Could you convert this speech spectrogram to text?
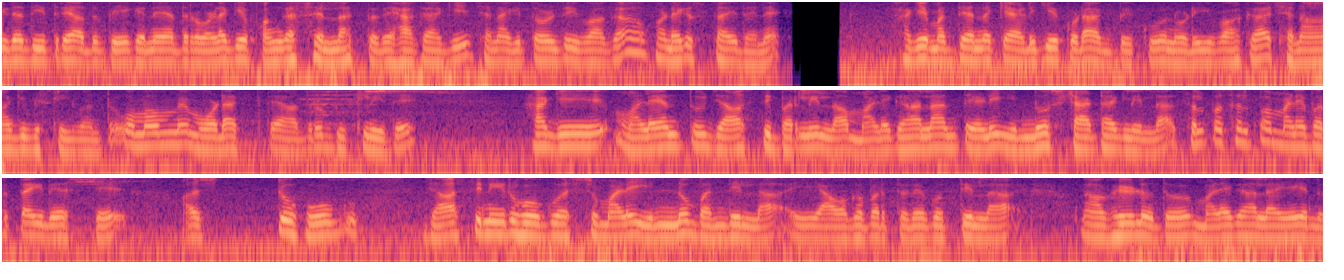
ಇಡದಿದ್ದರೆ ಅದು ಬೇಗನೆ ಅದರ ಒಳಗೆ ಫಂಗಸ್ ಎಲ್ಲ ಆಗ್ತದೆ. ಹಾಗಾಗಿ ಚೆನ್ನಾಗಿ ತೊಳೆದು ಇವಾಗ ಒಣಗಿಸ್ತಾ ಇದ್ದೇನೆ. ಹಾಗೆ ಮಧ್ಯಾಹ್ನಕ್ಕೆ ಅಡುಗೆ ಕೂಡ ಆಗಬೇಕು. ನೋಡಿ, ಇವಾಗ ಚೆನ್ನಾಗಿ ಬಿಸಿಲು ಬಂತು. ಒಮ್ಮೊಮ್ಮೆ ಆಗ್ತದೆ ಆದರೂ ಬಿಸಿಲಿದೆ. ಹಾಗೆ ಮಳೆ ಅಂತೂ ಜಾಸ್ತಿ ಬರಲಿಲ್ಲ. ಮಳೆಗಾಲ ಅಂತೇಳಿ ಇನ್ನೂ ಸ್ಟಾರ್ಟ್ ಆಗಲಿಲ್ಲ. ಸ್ವಲ್ಪ ಸ್ವಲ್ಪ ಮಳೆ ಬರ್ತಾ ಇದೆ ಅಷ್ಟೇ. ಅಷ್ಟು ಹೋಗು, ಜಾಸ್ತಿ ನೀರು ಹೋಗುವಷ್ಟು ಮಳೆ ಇನ್ನೂ ಬಂದಿಲ್ಲ. ಯಾವಾಗ ಬರ್ತದೆ ಗೊತ್ತಿಲ್ಲ. ನಾವು ಹೇಳೋದು, ಮಳೆಗಾಲ ಏನು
